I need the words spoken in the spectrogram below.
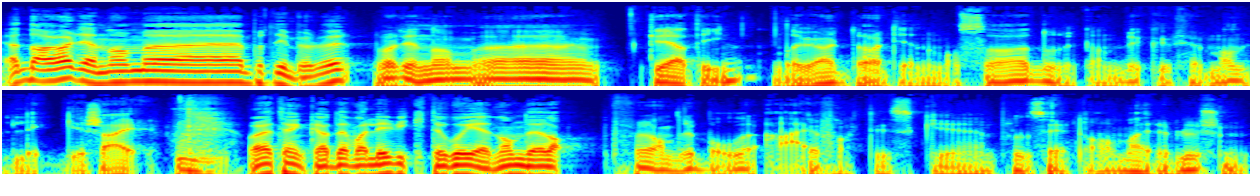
Ja, da har vi vært gjennom eh, proteinpulver, vært gjennom eh, kreatin, vi har vært gjennom også noe du kan bruke før man legger seg. Og jeg tenker at det er veldig viktig å gå gjennom det, da. For andre boller er jo faktisk eh, produsert av My Revolution.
